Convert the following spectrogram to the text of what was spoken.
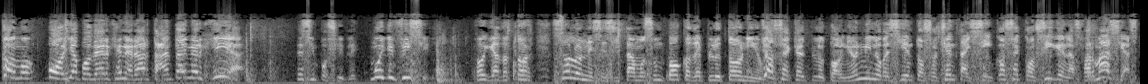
¿Cómo voy a poder generar tanta energía? Es imposible, muy difícil. Oiga, doctor, solo necesitamos un poco de plutonio. Yo sé que el plutonio en 1985 se consigue en las farmacias.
